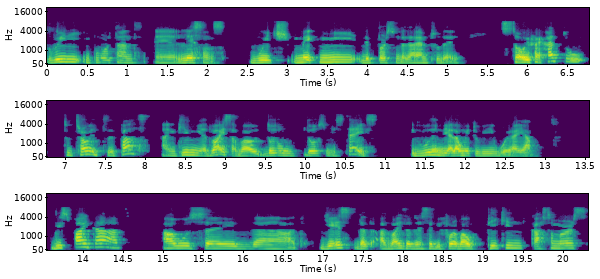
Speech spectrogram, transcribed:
really important uh, lessons, which make me the person that I am today. So if I had to, to travel to the past and give me advice about those, those mistakes, it wouldn't allow me to be where I am. Despite that, I would say that yes, that advice that I said before about picking customers,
